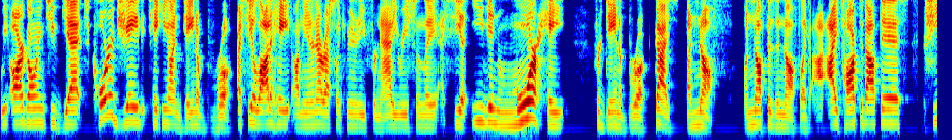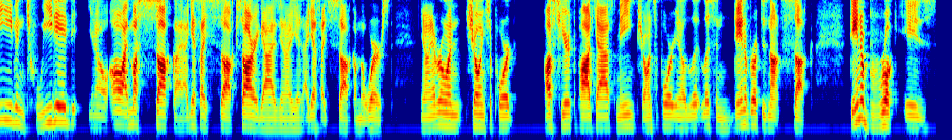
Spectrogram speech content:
we are going to get Cora Jade taking on Dana Brooke. I see a lot of hate on the internet wrestling community for Natty recently. I see even more hate for Dana Brooke. Guys, enough. Enough is enough. Like, I, I talked about this. She even tweeted, you know, oh, I must suck. I, I guess I suck. Sorry, guys. You know, I guess, I guess I suck. I'm the worst. You know, everyone showing support, us here at the podcast, me showing support. You know, li- listen, Dana Brooke does not suck. Dana Brooke is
